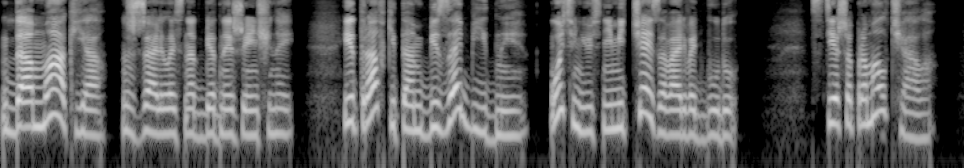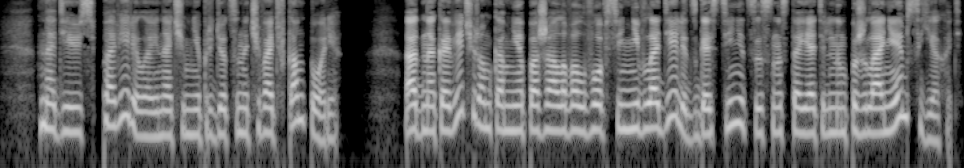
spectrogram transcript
«Да маг я!» — сжалилась над бедной женщиной. «И травки там безобидные. Осенью с ними чай заваривать буду». Стеша промолчала. Надеюсь, поверила, иначе мне придется ночевать в конторе. Однако вечером ко мне пожаловал вовсе не владелец гостиницы с настоятельным пожеланием съехать.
